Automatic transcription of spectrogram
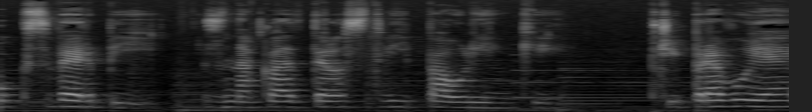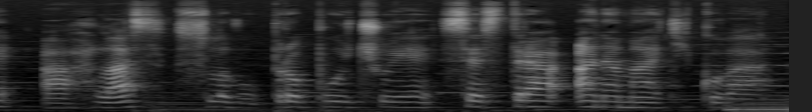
Vox Verbi z nakladatelství Paulínky. Připravuje a hlas slovu propůjčuje sestra Anna Mátiková.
